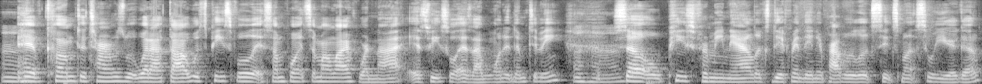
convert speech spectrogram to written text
Mm. have come to terms with what I thought was peaceful at some points in my life were not as peaceful as I wanted them to be. Mm-hmm. So peace for me now looks different than it probably looked six months to a year ago,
